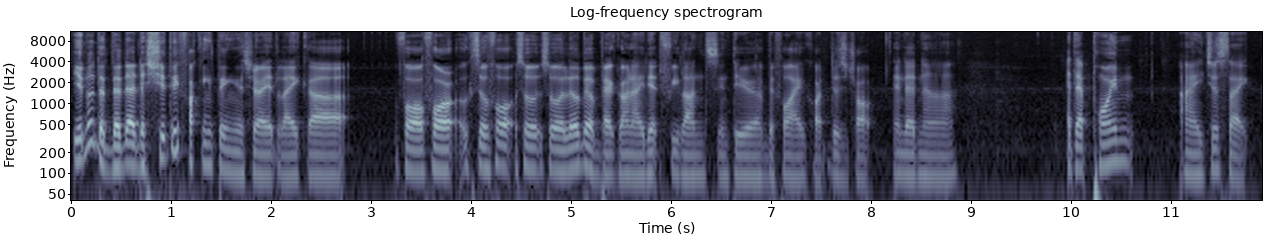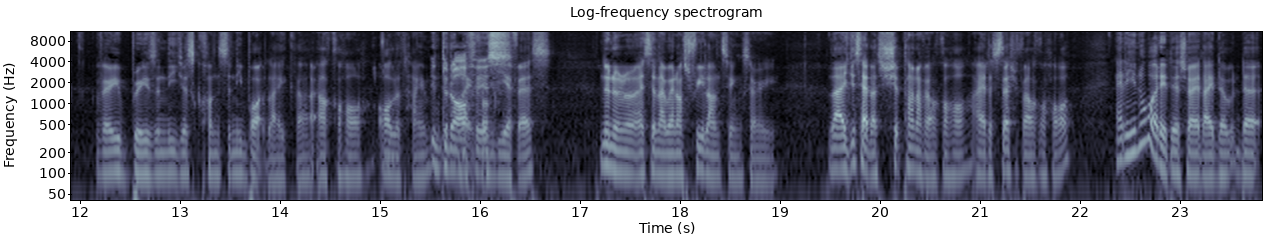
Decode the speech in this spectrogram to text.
You know the, the the shitty fucking thing is right. Like uh, for for so for so so a little bit of background. I did freelance interior before I got this job, and then uh, at that point, I just like very brazenly just constantly bought like uh, alcohol all the time Into the like, office. from BFS. No, no, no. I said like when I was freelancing. Sorry, like I just had a shit ton of alcohol. I had a stash of alcohol. And you know what it is, right? Like the the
